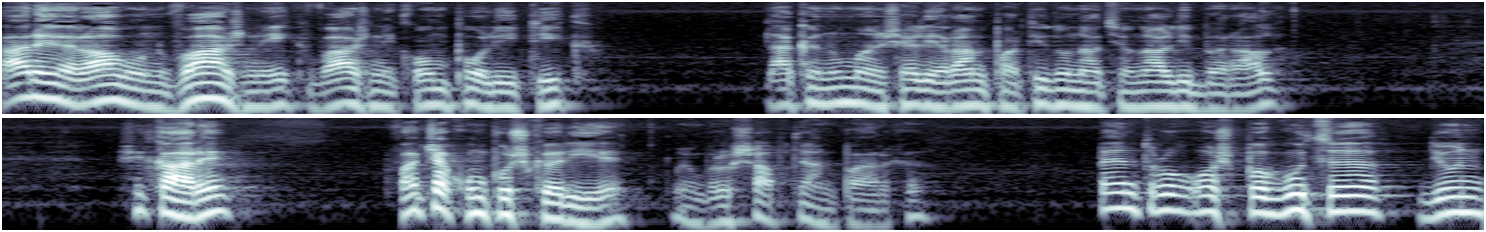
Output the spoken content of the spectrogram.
care era un vașnic, vașnic om politic, dacă nu mă înșel, era în Partidul Național Liberal, și care face acum pușcărie, în vreo șapte ani parcă, pentru o șpăguță de un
